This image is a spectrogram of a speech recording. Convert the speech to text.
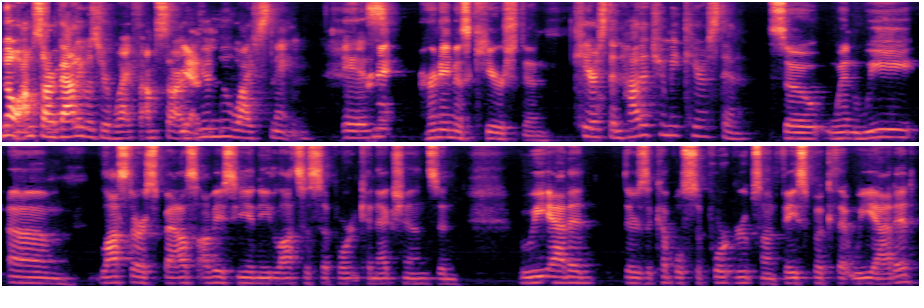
no, I'm sorry. Valerie was your wife. I'm sorry. Yes. Your new wife's name is. Her, na- her, name is Kirsten. Kirsten. How did you meet Kirsten? So when we um, lost our spouse, obviously you need lots of support and connections, and we added. There's a couple support groups on Facebook that we added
